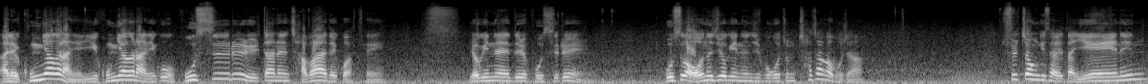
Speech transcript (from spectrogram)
아니 공략은 아니야 이게 공략은 아니고 보스를 일단은 잡아야 될 것 같아 여기 있는 애들 보스를 보스가 어느 지역에 있는지 보고 좀 찾아가 보자 출정기사 일단 얘는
